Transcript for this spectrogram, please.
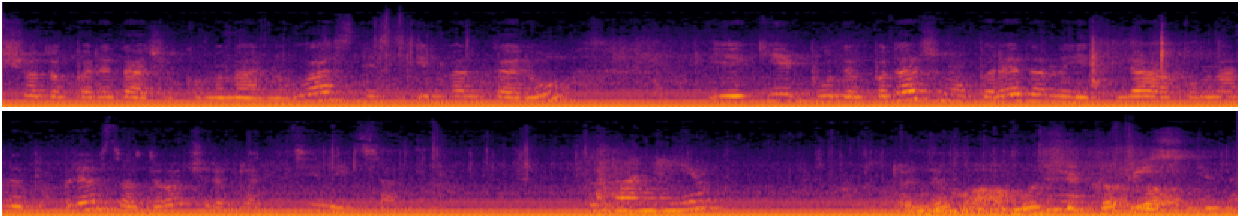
щодо передачі в комунальну власність інвентарю, який буде в подальшому переданий для комунального підприємства оздоровчо реабілітаційний центр. Питання є? Та нема, ми всі казали. Пісні?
